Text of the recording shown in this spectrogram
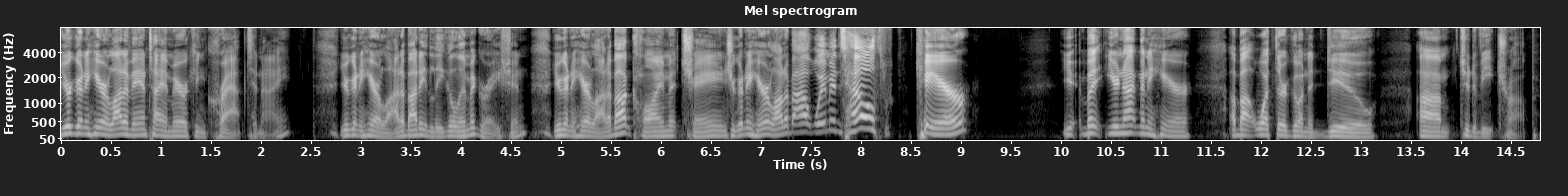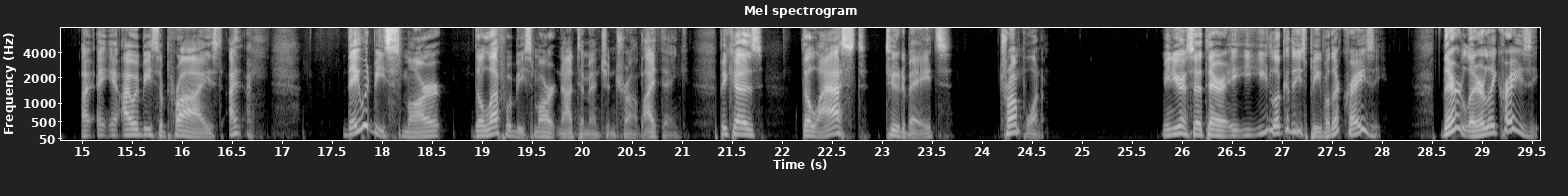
you're going to hear a lot of anti American crap tonight. You're going to hear a lot about illegal immigration. You're going to hear a lot about climate change. You're going to hear a lot about women's health care. but you're not going to hear about what they're going to do um, to defeat Trump. I, I, I, would be surprised. I, they would be smart. The left would be smart not to mention Trump, I think, because the last two debates, Trump won them. I mean, you're going to sit there, you look at these people, they're crazy. They're literally crazy.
